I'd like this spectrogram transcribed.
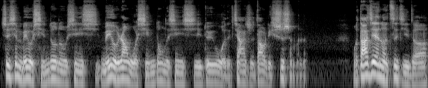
这些没有行动的信息，没有让我行动的信息，对于我的价值到底是什么呢？我搭建了自己的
